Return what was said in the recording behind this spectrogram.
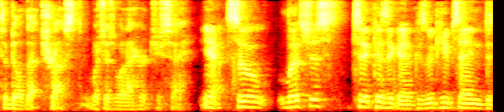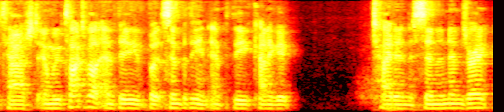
to build that trust, which is what I heard you say. Yeah, so let's just because again, because we keep saying detached, and we've talked about empathy, but sympathy and empathy kind of get tied into synonyms, right?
